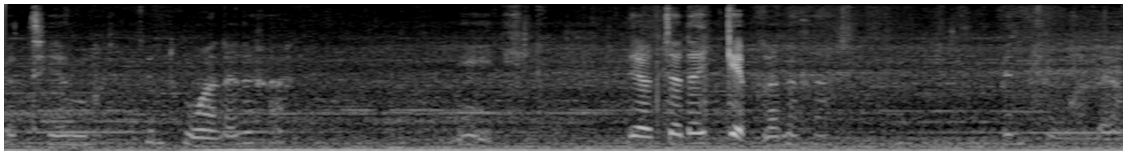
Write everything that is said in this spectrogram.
กระเทียมขึ้นหัวแล้วนะคะ นี่ เดี๋ยวจะได้เก็บแล้วนะคะ เป็นหัวแล้ว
